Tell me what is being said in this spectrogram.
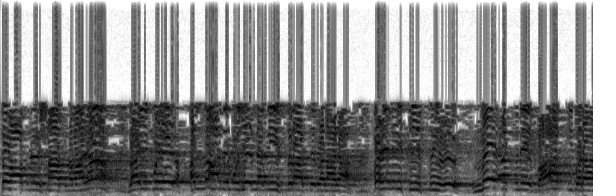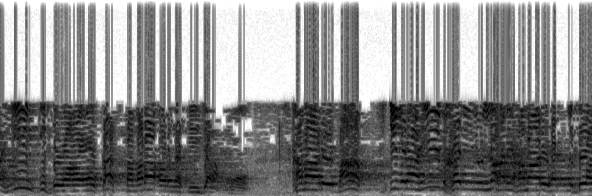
تو آپ نے ساتھ نمایا، بھائی مجھے، اللہ نے مجھے نبی اس طرح سے بنایا۔ پہلی چیز تو یہ، میں اپنے باپ ابراہیم کی دعاؤں کا سمرا اور نتیجہ ہوں۔ ہمارے باپ ابراہیم خلیل اللہ نے ہمارے حق میں دعا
